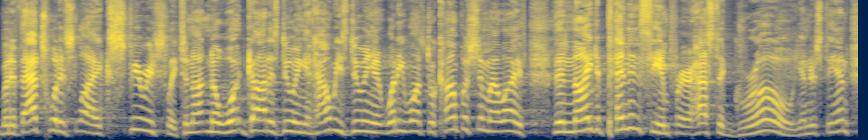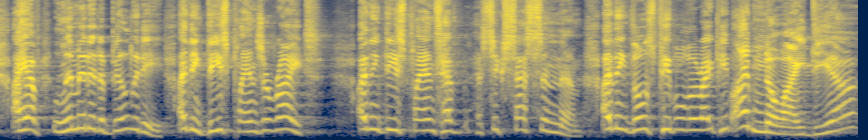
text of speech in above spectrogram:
But if that's what it's like spiritually to not know what God is doing and how He's doing it, what He wants to accomplish in my life, then my dependency in prayer has to grow. You understand? I have limited ability. I think these plans are right. I think these plans have success in them. I think those people are the right people. I have no idea.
